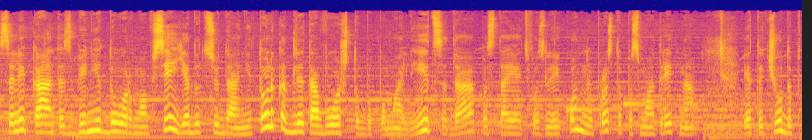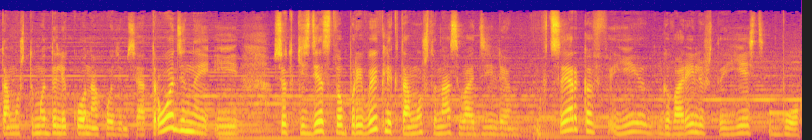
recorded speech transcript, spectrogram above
с Аликанта, с Бенедорма. Все едут сюда не только для того, чтобы помолиться, да, постоять возле икон, но и просто посмотреть на это чудо, потому что мы далеко находимся от Родины и все-таки с детства привыкли к тому, что нас водили в церковь и говорили, что есть Бог.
